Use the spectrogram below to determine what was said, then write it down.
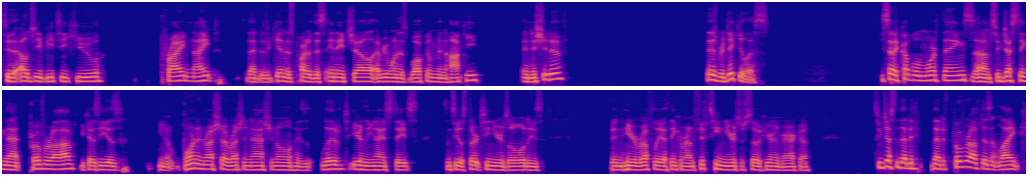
to the LGBTQ Pride Night that is, again is part of this NHL Everyone is Welcome in Hockey initiative. It is ridiculous. He said a couple more things, um, suggesting that Provorov, because he is, you know, born in Russia, Russian national, has lived here in the United States, since he was 13 years old. He's been here roughly, I think, around 15 years or so here in America. Suggested that if that if Provorov doesn't like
